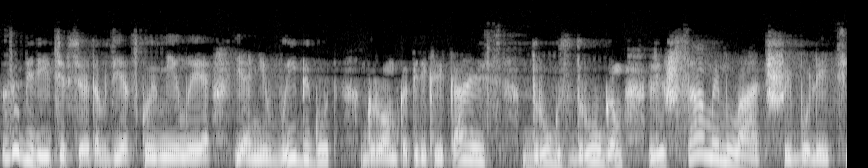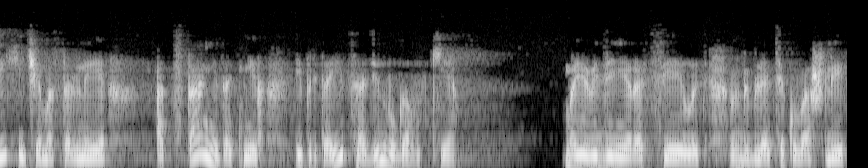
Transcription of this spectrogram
Заберите все это в детскую, милые, и они выбегут, громко перекликаясь друг с другом. Лишь самый младший, более тихий, чем остальные, отстанет от них и притаится один в уголке. Мое видение рассеялось. В библиотеку вошли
